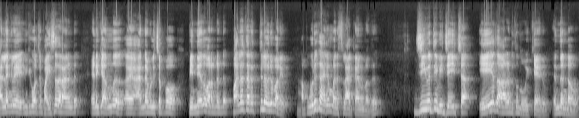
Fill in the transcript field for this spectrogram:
അല്ലെങ്കിൽ എനിക്ക് കുറച്ച് പൈസ തരാനുണ്ട്. എനിക്ക് അന്ന് എന്നെ വിളിച്ചപ്പോൾ പിന്നേന്ന് പറഞ്ഞിട്ടുണ്ട്. പലതരത്തിൽ അവർ പറയും. അപ്പൊ ഒരു കാര്യം മനസ്സിലാക്കാനുള്ളത് ജീവിതത്തിൽ വിജയിച്ച ഏതാളെടുത്ത് നോക്കിയാലും എന്തുണ്ടാവും?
